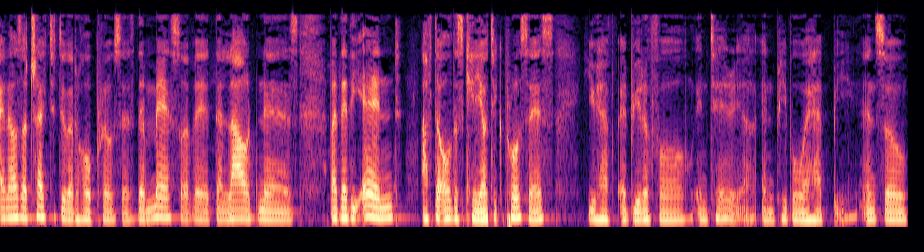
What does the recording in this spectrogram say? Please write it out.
and I was attracted to that whole process, the mess of it, the loudness. But at the end, after all this chaotic process, you have a beautiful interior and people were happy. And so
